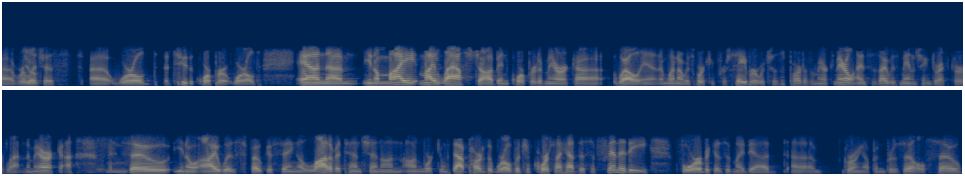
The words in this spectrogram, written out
uh, religious yep. uh, world to the corporate world. And um, you know, my my last job in corporate America, well, in, when I was working for Sabre, which a part of American Airlines, is I was managing director of Latin America. Mm. So you know, I was focusing a lot of attention on on working with that part of the world, which of course I had this affinity for because of my dad uh, growing up in Brazil. So,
